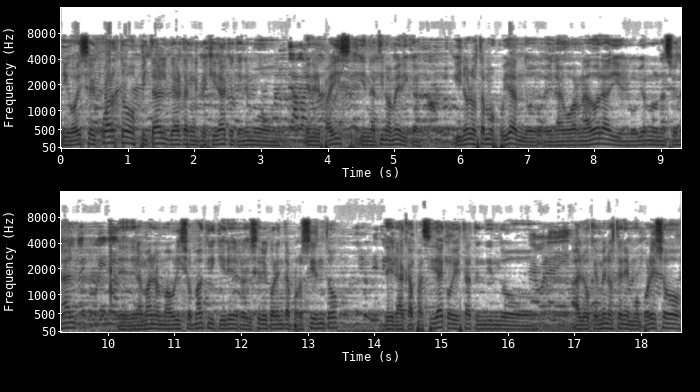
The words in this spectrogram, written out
Digo, es el cuarto hospital de alta complejidad que tenemos en el país y en Latinoamérica y no lo estamos cuidando. La gobernadora y el gobierno nacional, de la mano de Mauricio Macri, quiere reducir el 40% de la capacidad que hoy está atendiendo a lo que menos tenemos. Por eso,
